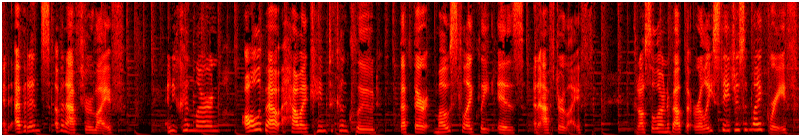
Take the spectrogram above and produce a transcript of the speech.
and Evidence of an Afterlife. And you can learn all about how I came to conclude that there most likely is an afterlife. You can also learn about the early stages of my grief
